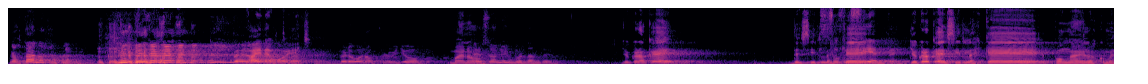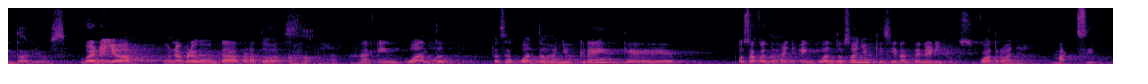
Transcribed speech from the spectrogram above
no está en pero, By the way. pero bueno, fluyó. Bueno. Eso es lo importante. Yo creo que decirles Suficiente. que yo creo que decirles que pongan en los comentarios. Bueno, lleva una pregunta para todas. Ajá. Ajá. ¿En cuánto, o sea, cuántos años creen que, o sea, cuántos años, en cuántos años quisieran tener hijos? Cuatro años, máximo.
